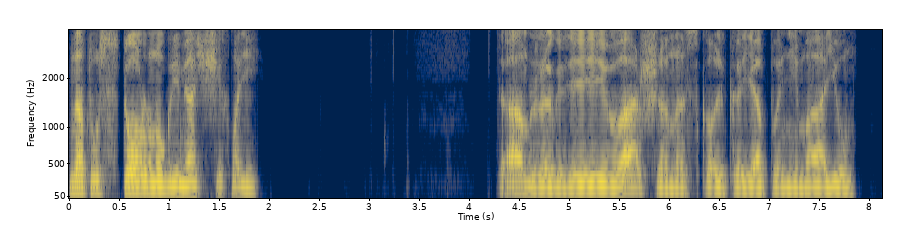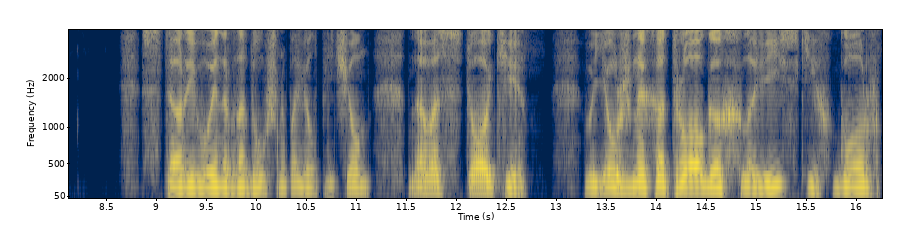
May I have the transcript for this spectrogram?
на ту сторону гремящих морей. Там же, где и ваша, насколько я понимаю. Старый воин равнодушно повел плечом. На востоке, в южных отрогах Лавийских гор,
